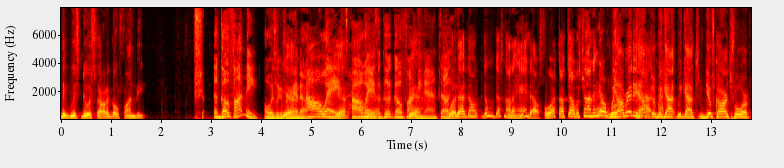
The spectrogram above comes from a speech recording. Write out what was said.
We should do a start a GoFundMe. A GoFundMe. Always looking for a handout. Always, Yeah, always yeah, a good GoFundMe, yeah. man. Tell well, you. that don't, don't, that's not a handout for. I thought y'all was trying to help. We her. already helped God, her. We got we got some gift cards for her,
